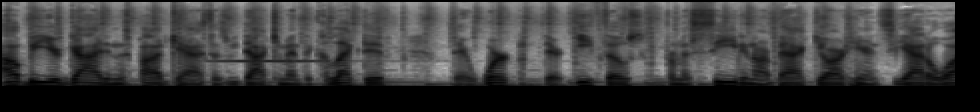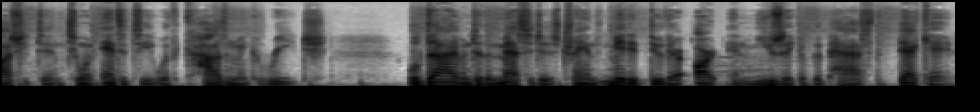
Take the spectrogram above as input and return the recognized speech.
I'll be your guide in this podcast as we document the collective, their work, their ethos, from a seed in our backyard here in Seattle, Washington, to an entity with cosmic reach. We'll dive into the messages transmitted through their art and music of the past decade.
